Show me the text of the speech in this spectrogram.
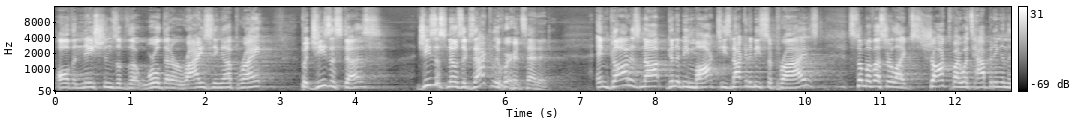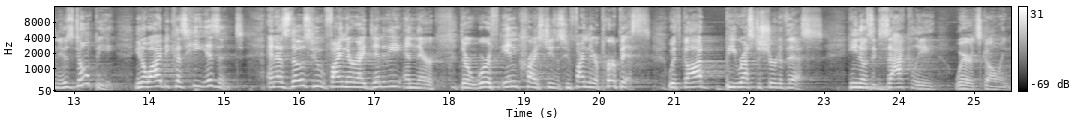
all the nations of the world that are rising up, right? But Jesus does. Jesus knows exactly where it's headed. And God is not going to be mocked, He's not going to be surprised. Some of us are like shocked by what's happening in the news. Don't be. You know why? Because He isn't. And as those who find their identity and their, their worth in Christ Jesus, who find their purpose with God, be rest assured of this He knows exactly where it's going,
